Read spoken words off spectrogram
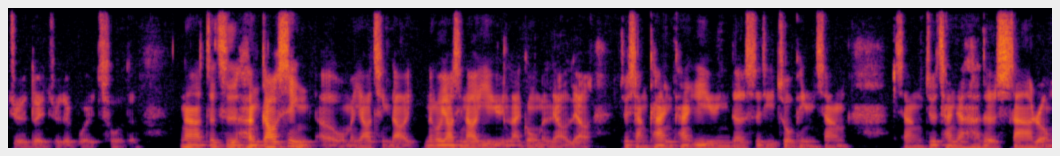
绝对绝对不会错的。那这次很高兴，呃，我们邀请到能够邀请到易云来跟我们聊聊，就想看一看易云的实体作品，像。想就参加他的沙龙，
